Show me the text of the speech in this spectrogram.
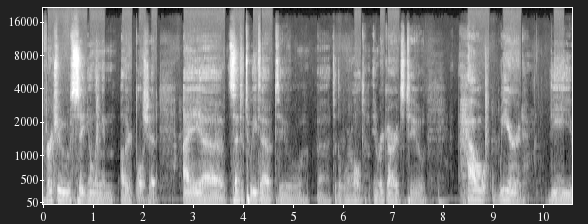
virtue signaling and other bullshit. I uh, sent a tweet out to uh, to the world in regards to how weird the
